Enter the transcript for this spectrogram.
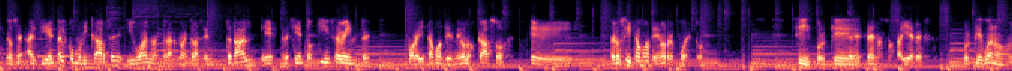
Entonces, al cliente al comunicarse, igual nuestra, nuestra central es 315-20, por ahí estamos atendiendo los casos, eh, pero sí estamos atendiendo repuestos. Sí, porque... De, nuestros talleres. Porque, bueno,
